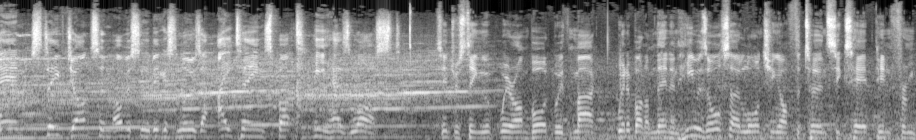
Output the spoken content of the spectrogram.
And Steve Johnson, obviously the biggest loser, 18 spots he has lost. It's interesting that we're on board with Mark Winterbottom then, and he was also launching off the turn six hairpin from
